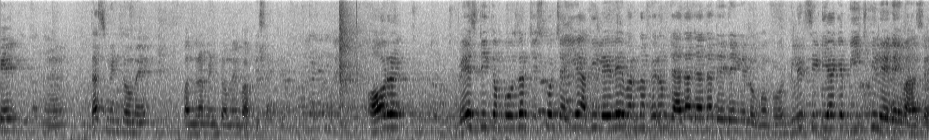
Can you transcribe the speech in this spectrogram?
के दस मिनटों में, पंद्रह मिनटों में वापस आ गए। और वेस्ट डिकम्पोजर जिसको चाहिए अभी ले ले, वरना फिर हम ज़्यादा ज़्यादा दे देंगे लोगों को। और ग्लिरसीडिया के बीज भी ले लें वहाँ से।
